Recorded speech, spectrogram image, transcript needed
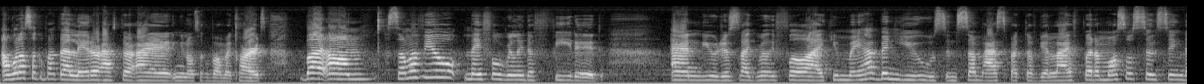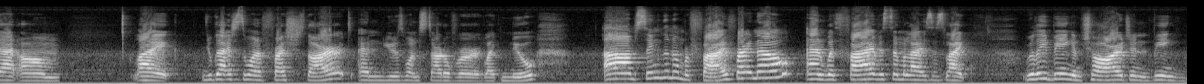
I want to talk about that later after I, you know, talk about my cards. But um some of you may feel really defeated and you just like really feel like you may have been used in some aspect of your life, but I'm also sensing that um like you guys just want a fresh start and you just want to start over like new um seeing the number five right now and with five it symbolizes like really being in charge and being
